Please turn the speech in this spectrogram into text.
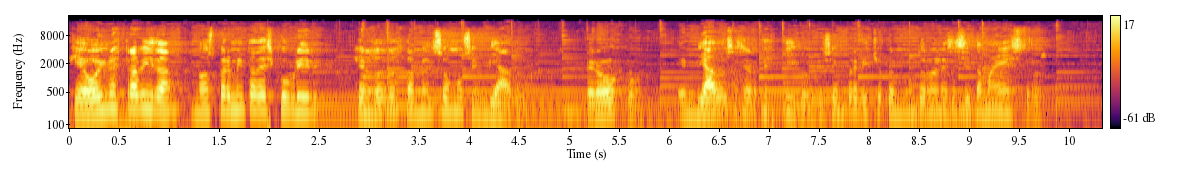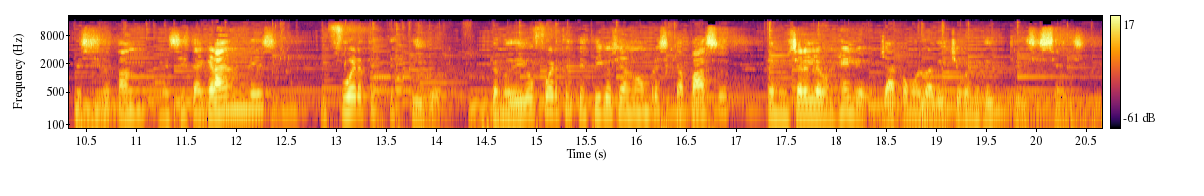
que hoy nuestra vida nos permita descubrir que nosotros también somos enviados, pero ojo, enviados a ser testigos. Yo siempre he dicho que el mundo no necesita maestros, necesita, tan, necesita grandes y fuertes testigos. Cuando digo fuertes testigos, sean hombres capaces de anunciar el Evangelio, ya como lo ha dicho Benedicto XVI.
